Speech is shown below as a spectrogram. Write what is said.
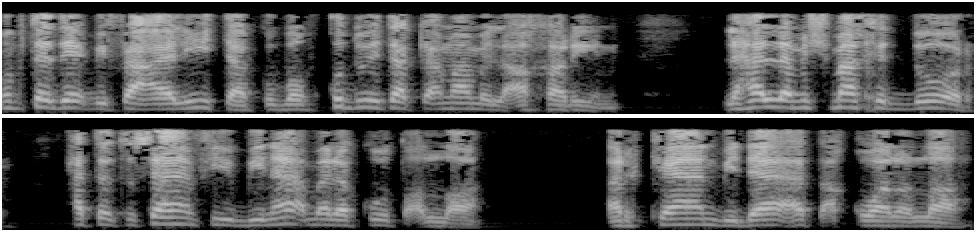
مبتدئ بفعاليتك وبقدوتك أمام الآخرين؟ لهلا مش ماخذ دور حتى تساهم في بناء ملكوت الله. أركان بداءة أقوال الله.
